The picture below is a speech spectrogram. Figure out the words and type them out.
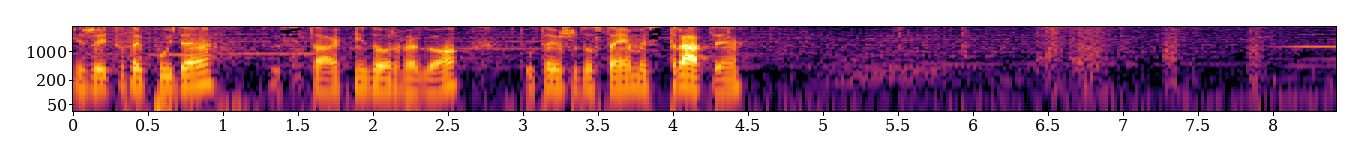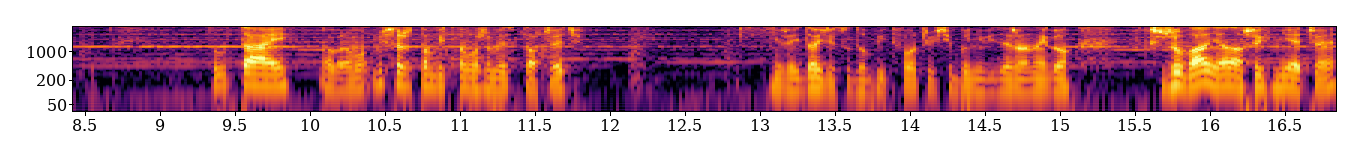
Jeżeli tutaj pójdę, to jest tak, nie dorwę go. Tutaj już dostajemy straty. Tutaj, dobra, myślę, że tą bitwę możemy stoczyć. Jeżeli dojdzie tu do bitwy, oczywiście, bo nie widzę żadnego skrzyżowania naszych mieczy.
